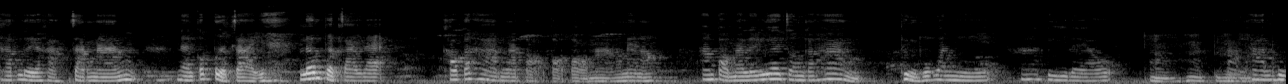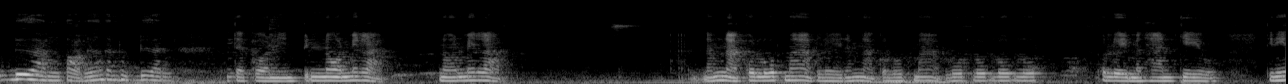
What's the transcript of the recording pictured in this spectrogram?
ชัดเลยอะค่ะ จากนั้นแนนก็เปิดใจ เริ่มเปิดใจแล้วเขาก็ทานมาต่อต่อต่อมาแล้วแม่เนาะทานต่อมาเรื่อยๆ จนกระทั่งถึงทุกวันนี้ห้าปีแล้วอ่าห้าปีค่ะแล้วทานทุกเดือนต่อเนื่องกันทุกเดือน แต่ก่อนนี้เป็นนอนไม่หลับ นอนไม่หลับ น้ำหนักก็ลดมากเลย น้ำหนักก็ลดมาก ลดลดลดลดก็เลยมาทานเจล ทีนี้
